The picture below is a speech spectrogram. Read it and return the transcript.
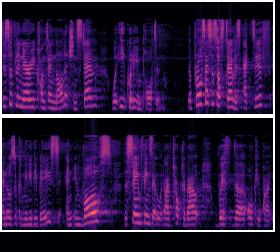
disciplinary content knowledge in STEM were equally important. The processes of STEM is active and also community-based and involves the same things that I've talked about with the occupied.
